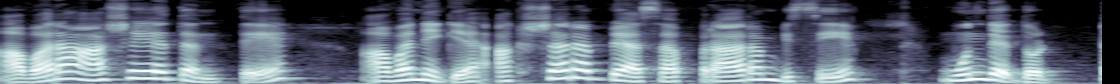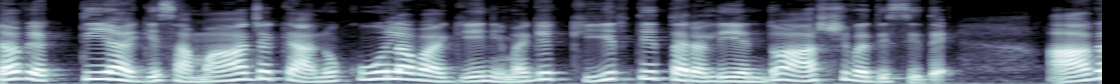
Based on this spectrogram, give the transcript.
ಅವರ ಆಶಯದಂತೆ ಅವನಿಗೆ ಅಕ್ಷರಾಭ್ಯಾಸ ಪ್ರಾರಂಭಿಸಿ ಮುಂದೆ ದೊಡ್ಡ ವ್ಯಕ್ತಿಯಾಗಿ ಸಮಾಜಕ್ಕೆ ಅನುಕೂಲವಾಗಿ ನಿಮಗೆ ಕೀರ್ತಿ ತರಲಿ ಎಂದು ಆಶೀರ್ವದಿಸಿದೆ. ಆಗ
